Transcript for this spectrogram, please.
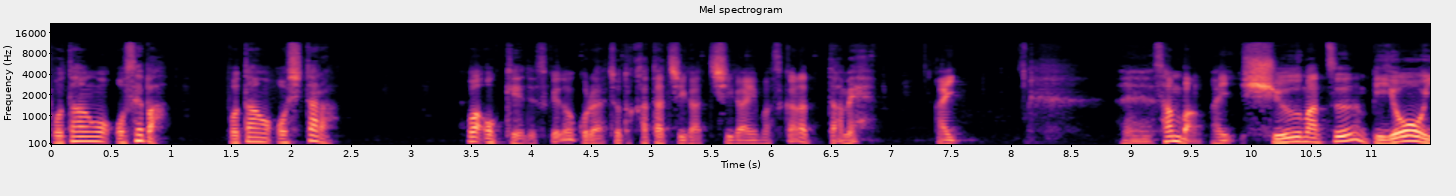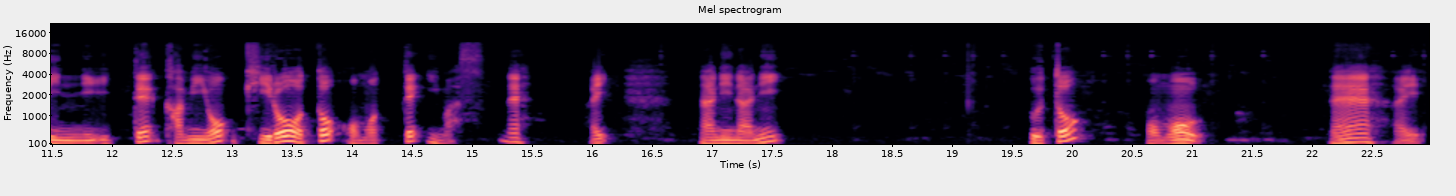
ボタンを押せば、ボタンを押したらは OK ですけど、これはちょっと形が違いますからダメ。はい。えー、3番、はい。週末、美容院に行って髪を切ろうと思っています。ね。はい。何々、うと思う。ね。はい。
